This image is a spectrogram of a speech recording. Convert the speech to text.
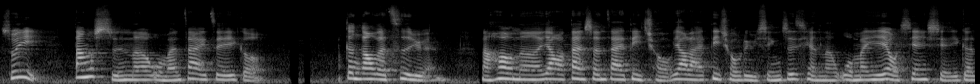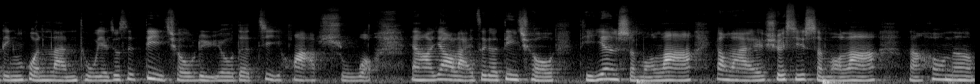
所以当时呢，我们在这一个更高的次元，然后呢，要诞生在地球，要来地球旅行之前呢，我们也有先写一个灵魂蓝图，也就是地球旅游的计划书哦。然后要来这个地球体验什么啦，要来学习什么啦。然后呢，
